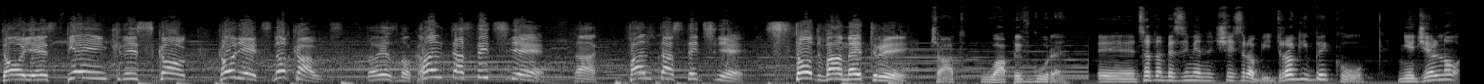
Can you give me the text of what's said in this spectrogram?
To jest piękny skok! Koniec, knockout! To jest noka. Fantastycznie! Tak. Fantastycznie! 102 metry! Czat, łapy w górę. Yy, co ten bezimienny dzisiaj zrobi? Drogi byku, niedzielną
